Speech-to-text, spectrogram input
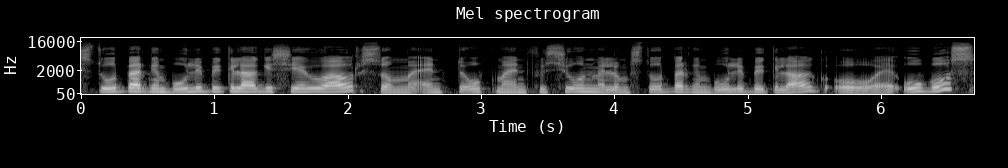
Storbergen boligbyggelag i sju år, som endte opp med en fusjon mellom Storbergen boligbyggelag og eh, Obos,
